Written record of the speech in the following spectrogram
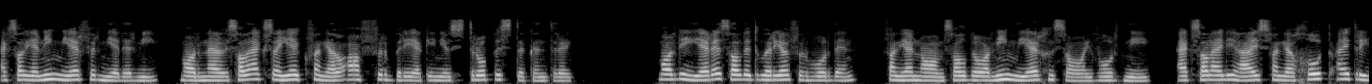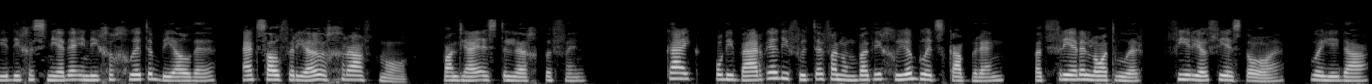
ik zal je niet meer verneder nie, maar nou zal ik sy jek van jou af verbreek en jou stroppe stukken trek. Maar die Heere zal dit oor jou verwoorden, van jou naam zal daar niet meer gesaai word nie, ek sal uit die huis van jou God uitreed die gesnede en die gegote beelde, ek sal voor jou een graaf maak, want jij is de lucht bevind. Kijk, op die bergen die voeten van om wat die goede boodskap bring, wat vrede laat hoor, vier jou feestdagen, hoe jy da,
